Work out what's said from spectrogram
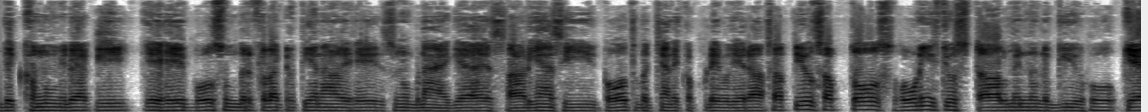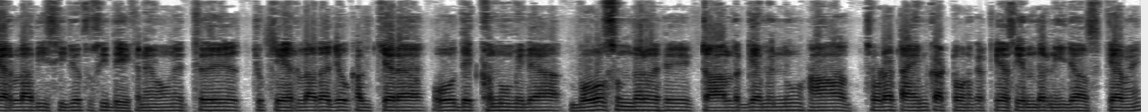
ਦੇਖਣ ਨੂੰ ਮਿਲਿਆ ਕਿ ਇਹ ਬਹੁਤ ਸੁੰਦਰ ਕਲਾਕ੍ਰਿਤੀਆਂ ਨਾਲ ਇਹ ਇਸ ਨੂੰ ਬਣਾਇਆ ਗਿਆ ਹੈ। ਸਾੜੀਆਂ ਸੀ, ਬਹੁਤ ਬੱਚਿਆਂ ਦੇ ਕੱਪੜੇ ਵਗੈਰਾ। ਸਾਥੀਓ, ਸਭ ਤੋਂ ਸੋਹਣੀ ਜੋ ਸਟਾਲ ਮੈਨੂੰ ਲੱਗੀ ਉਹ ਕੇਰਲਾ ਦੀ ਸੀ ਜੋ ਤੁਸੀਂ ਦੇਖ ਰਹੇ ਹੋ। ਹੁਣ ਇੱਥੇ ਜੋ ਕੇਰਲਾ ਦਾ ਜੋ ਕਲਚਰ ਹੈ, ਉਹ ਦੇਖਣ ਨੂੰ ਮਿਲਿਆ। ਬਹੁਤ ਸੁੰਦਰ ਇਹ ਸਟਾਲ ਲੱਗਿਆ ਮੈਨੂੰ। ਹਾਂ ਥੋੜਾ ਟਾਈਮ ਘੱਟ ਹੋਣ ਕਰਕੇ ਅਸੀਂ ਅੰਦਰ ਨਹੀਂ ਜਾ ਸਕਿਆ ਮੈਂ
